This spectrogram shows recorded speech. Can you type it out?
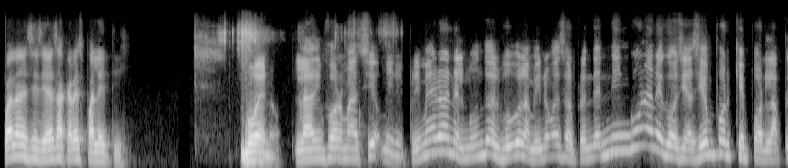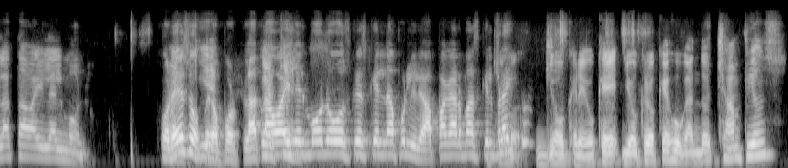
¿Cuál es la necesidad de sacar a Spalletti? Bueno, la información, mire, primero en el mundo del fútbol a mí no me sorprende ninguna negociación porque por la plata baila el mono. Por eso, pero por plata baila el mono, ¿vos crees que el Napoli le va a pagar más que el Brighton? Yo, creo que, yo creo que jugando Champions,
